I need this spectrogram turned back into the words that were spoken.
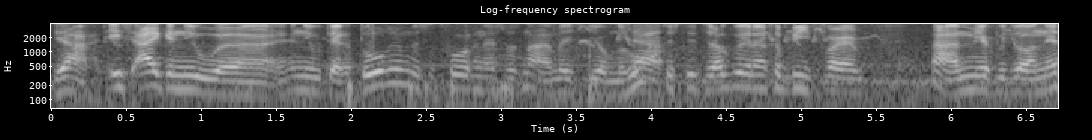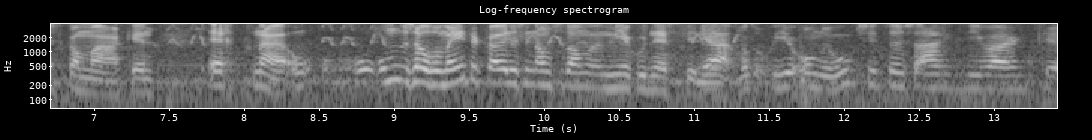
Ja, is eigenlijk een nieuw, eh, een nieuw territorium. Dus het vorige nest was nou, een beetje hier om de hoek. Ja. Dus dit is ook weer een gebied waar nou, een meerkoet wel een nest kan maken. En echt, nou, om, om de zoveel meter kan je dus in Amsterdam een meerkoetnest vinden. Ja, want hier om de hoek zit dus eigenlijk die waar ik, eh,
